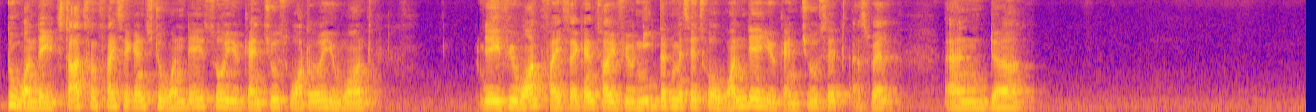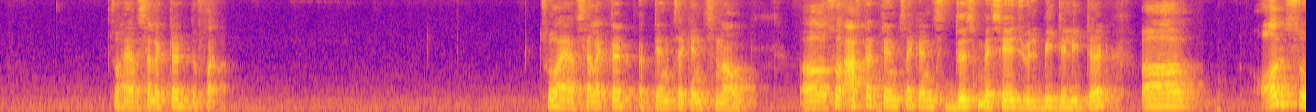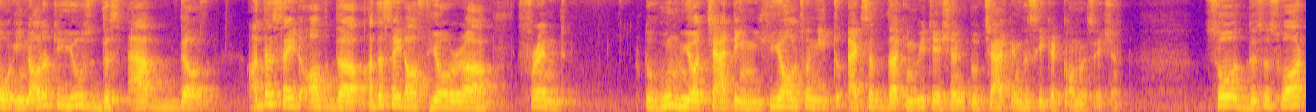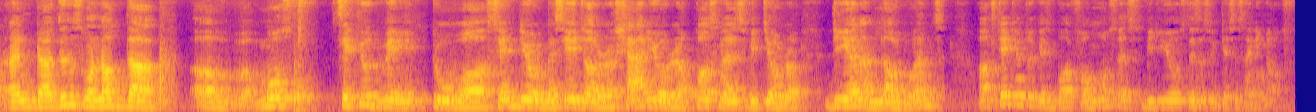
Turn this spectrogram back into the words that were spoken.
to one day. It starts from 5 seconds to one day. So you can choose whatever you want. If you want 5 seconds or if you need that message for one day you can choose it as well. And uh, so I have selected the file so I have selected uh, 10 seconds now. Uh, so after 10 seconds this message will be deleted. Uh, also in order to use this app the other side of the other side of your uh, friend to whom you are chatting he also need to accept the invitation to chat in the secret conversation. So this is what and uh, this is one of the uh, most secured way to uh, send your message or share your uh, personals with your uh, dear and loved ones. Uh, stay tuned to Gizbot for more such videos. This is Vignesh signing off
